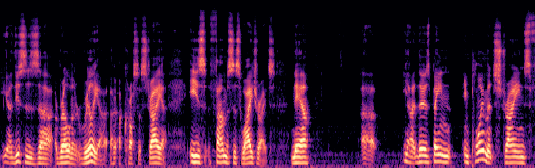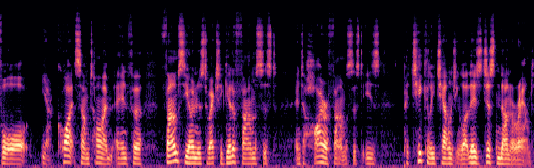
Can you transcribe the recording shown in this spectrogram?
you know this is uh, relevant really uh, across Australia, is pharmacist wage rates. Now, uh, you know, there's been employment strains for yeah quite some time, and for pharmacy owners to actually get a pharmacist and to hire a pharmacist is particularly challenging. Like there's just none around.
